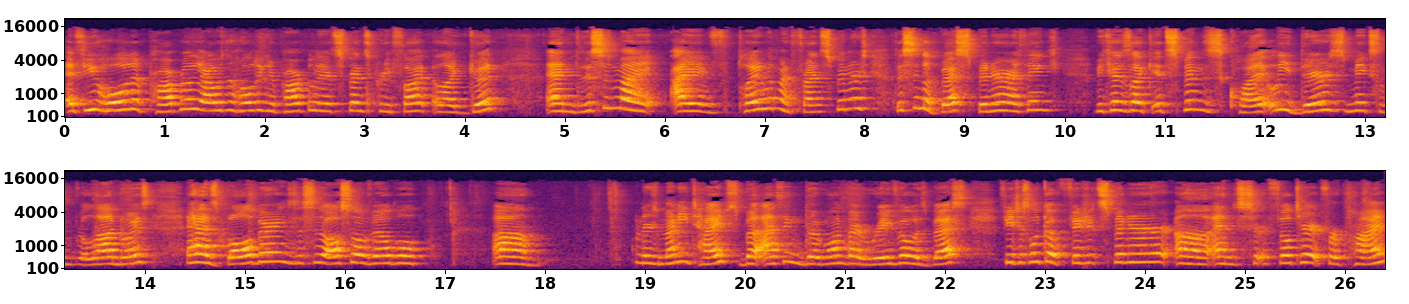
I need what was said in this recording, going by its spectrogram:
if you hold it properly, I wasn't holding it properly, it spins pretty fun, like good. And this is my, I've played with my friend spinners. This is the best spinner, I think, because like it spins quietly. Theirs makes a loud noise. It has ball bearings. This is also available. Um, there's many types, but I think the one by Rayvo is best. If you just look up fidget spinner uh, and filter it for Prime,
